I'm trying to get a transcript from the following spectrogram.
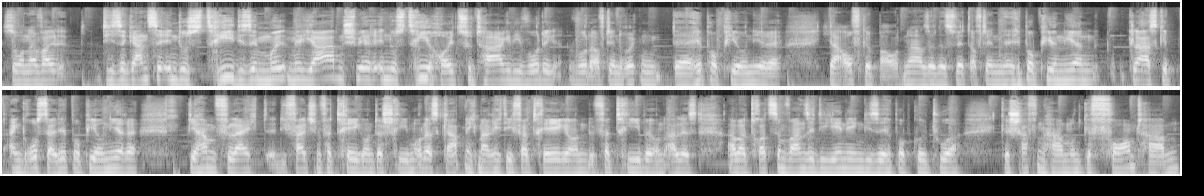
So, ne, weil diese ganze Industrie, diese milliardenschwere Industrie heutzutage, die wurde, wurde auf den Rücken der Hip-Hop-Pioniere ja aufgebaut. Ne? Also das wird auf den Hip-Hop-Pionieren, klar, es gibt einen Großteil Hip-Hop-Pioniere, die haben vielleicht die falschen Verträge unterschrieben oder es gab nicht mal richtig Verträge und Vertriebe und alles. Aber trotzdem waren sie diejenigen, die diese Hip-Hop-Kultur geschaffen haben und geformt haben.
